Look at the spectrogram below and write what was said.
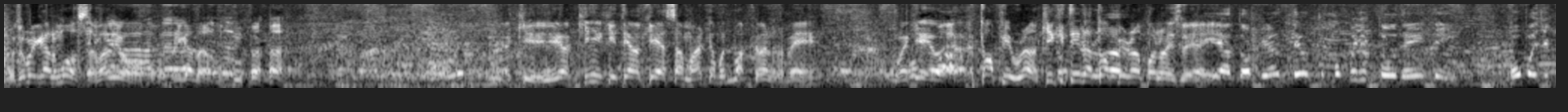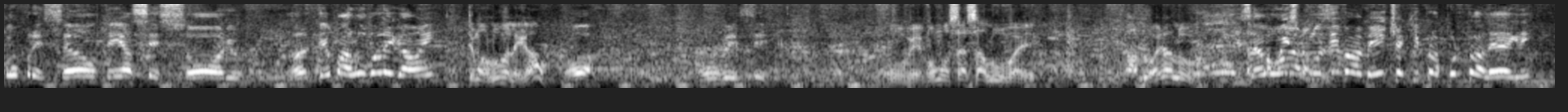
Muito obrigado, moça. Valeu. Obrigadão. E aqui, e aqui que tem aqui essa marca é muito bacana também. Como é que é? É, Top Run. O que, que tem da Top Run pra nós ver aí? E a Top Run tem um pouco de tudo, hein? Tem roupa de compressão, tem acessório. Olha, Tem uma luva legal, hein? Tem uma luva legal? Ó, vamos ver se. Vamos ver, vamos mostrar essa luva aí. Olha a luva. Fizemos exclusivamente aqui pra Porto Alegre, hein?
